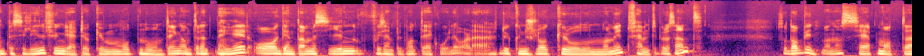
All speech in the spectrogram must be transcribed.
Ampicillin fungerte jo ikke mot noen ting omtrent lenger. Og gentamycin f.eks. mot E. coli var det Du kunne slå kronomynt 50% Så da begynte man å se på en måte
